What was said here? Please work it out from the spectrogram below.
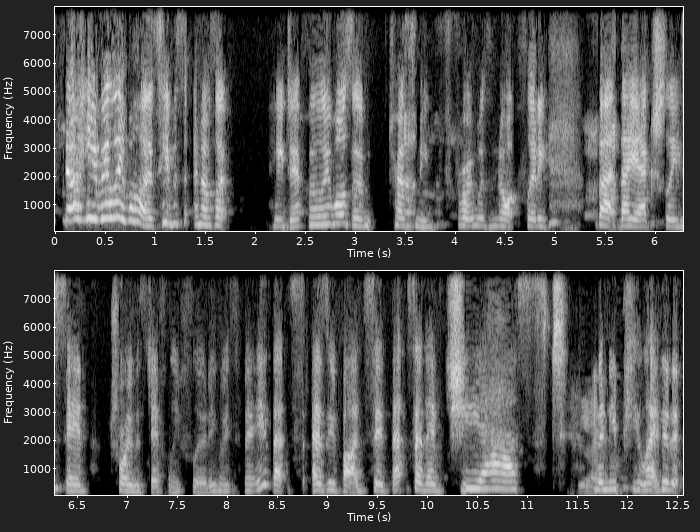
no, he really was. He was, and I was like, "He definitely wasn't." Trust me, Troy was not flirting. But they actually said. Troy was definitely flirting with me. That's as if I'd said that. So they've just yeah. manipulated it.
